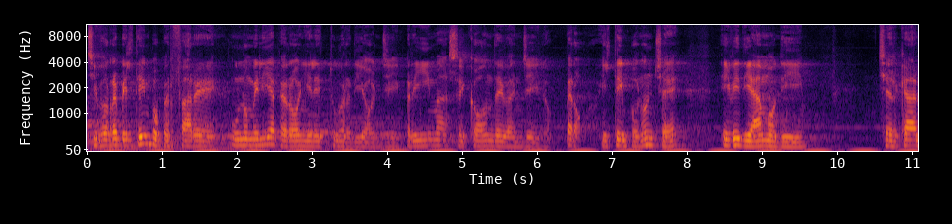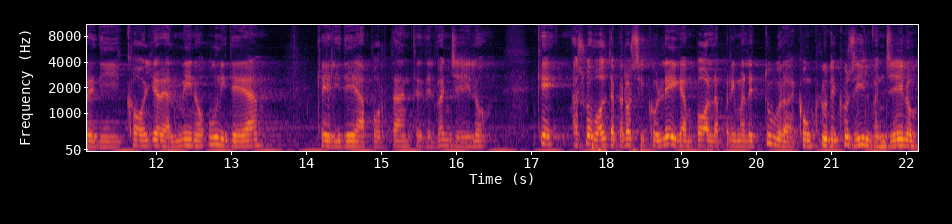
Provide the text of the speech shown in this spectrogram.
Ci vorrebbe il tempo per fare un'omelia per ogni lettura di oggi, prima, seconda e Vangelo, però il tempo non c'è e vediamo di cercare di cogliere almeno un'idea, che è l'idea portante del Vangelo, che a sua volta però si collega un po' alla prima lettura conclude così il Vangelo.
